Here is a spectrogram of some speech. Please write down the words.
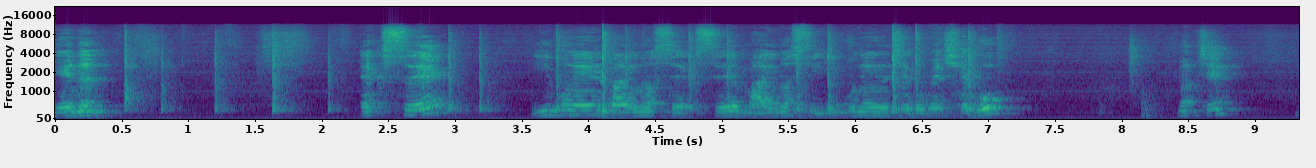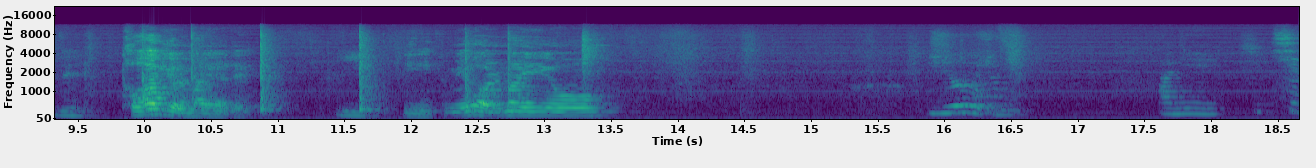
얘는 x의 2분의 1 마이너스 x의 마이너스 2분의 1 제곱의 제곱 맞지? 네. 더하기 얼마 해야 돼? 2. 2 그럼 얘가 얼마예요? 유 아니 10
